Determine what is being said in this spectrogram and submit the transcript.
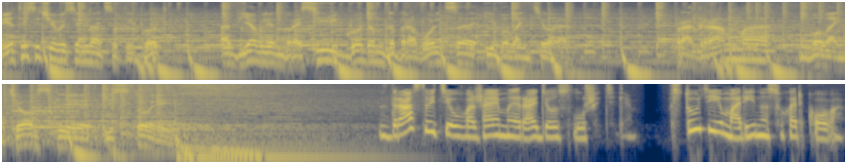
2018 год объявлен в России годом добровольца и волонтера. Программа «Волонтерские истории». Здравствуйте, уважаемые радиослушатели. В студии Марина Сухарькова.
